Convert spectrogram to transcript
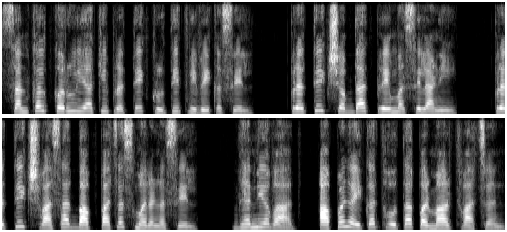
संकल्प करूया की प्रत्येक कृतीत विवेक असेल. प्रत्येक शब्दात प्रेम असेल आणि प्रत्येक श्वासात बाप्पाचं स्मरण असेल. धन्यवाद. आपण ऐकत होता परमार्थ वाचन.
